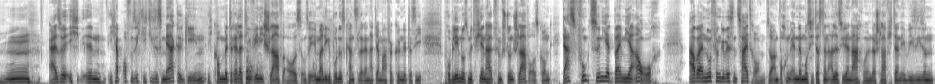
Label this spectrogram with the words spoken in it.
Hm, also ich, ähm, ich habe offensichtlich dieses Merkel-Gen. Ich komme mit relativ wenig Schlaf aus. Unsere ehemalige Bundeskanzlerin hat ja mal verkündet, dass sie problemlos mit viereinhalb, fünf Stunden Schlaf auskommt. Das funktioniert bei mir auch, aber nur für einen gewissen Zeitraum. So am Wochenende muss ich das dann alles wieder nachholen. Da schlafe ich dann irgendwie wie so ein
